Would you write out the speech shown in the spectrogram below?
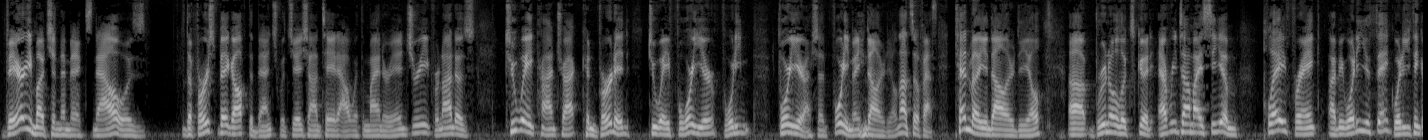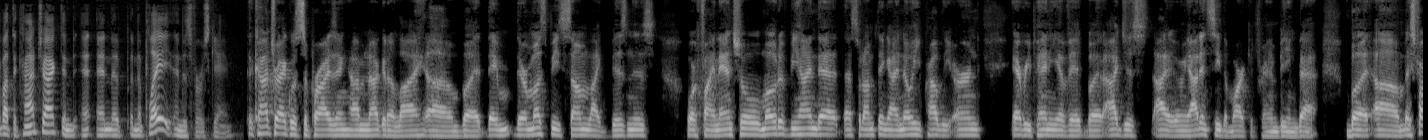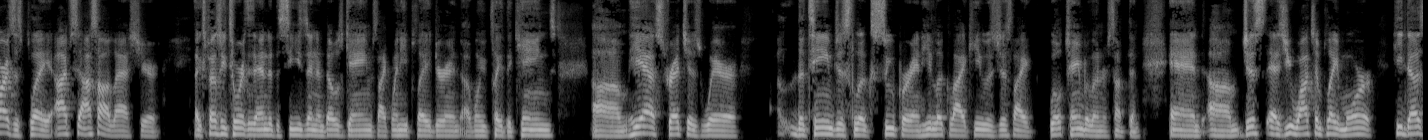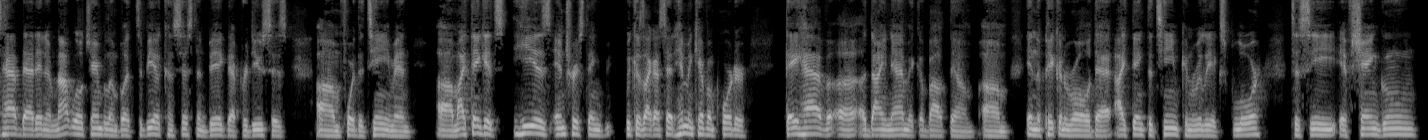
very much in the mix now. It was the first big off the bench with Jae'Sean Tate out with a minor injury. Fernando's two way contract converted to a four year, 40, four year, I said $40 million deal, not so fast, $10 million deal. Uh, Bruno looks good. Every time I see him play, Frank, I mean, what do you think? What do you think about the contract and, and, the, and the play in this first game? The contract was surprising. I'm not going to lie. Um, but they, there must be some like business or financial motive behind that. That's what I'm thinking. I know he probably earned every penny of it. But I just, I, I mean, I didn't see the market for him being that. But um, as far as his play, I've I saw it last year, especially towards the end of the season and those games, like when he played during uh, when we played the Kings. Um, he has stretches where the team just looked super, and he looked like he was just like Wilt Chamberlain or something. And um, just as you watch him play more he does have that in him. Not Wilt Chamberlain, but to be a consistent big that produces um, for the team. And um, I think it's he is interesting because, like I said, him and Kevin Porter, they have a, a dynamic about them um, in the pick and roll that I think the team can really explore to see if Sengun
